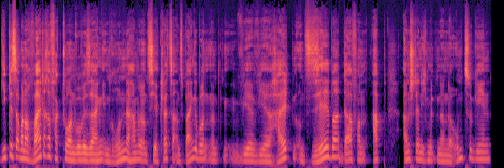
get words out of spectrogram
Gibt es aber noch weitere Faktoren, wo wir sagen, im Grunde haben wir uns hier Klötze ans Bein gebunden und wir, wir halten uns selber davon ab, anständig miteinander umzugehen,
